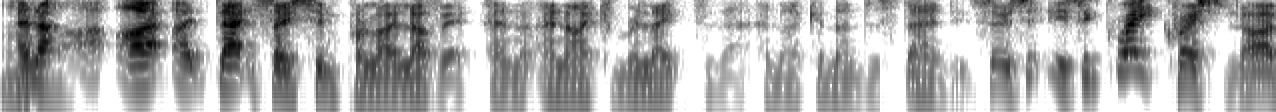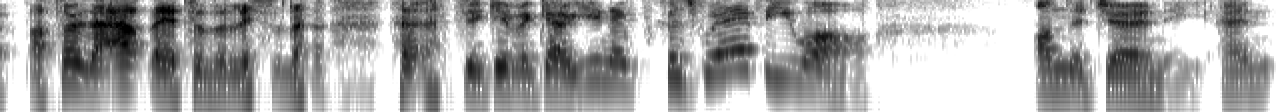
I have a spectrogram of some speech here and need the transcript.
And mm. I, I, I, that's so simple. I love it, and, and I can relate to that, and I can understand it. So it's, it's a great question. I, I throw that out there to the listener to give a go. You know, because wherever you are on the journey, and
